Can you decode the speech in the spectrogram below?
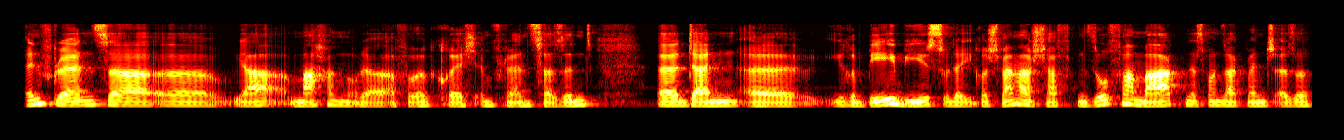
Influencer äh, ja, machen oder erfolgreich Influencer sind, äh, dann äh, ihre Babys oder ihre Schwangerschaften so vermarkten, dass man sagt, Mensch, also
